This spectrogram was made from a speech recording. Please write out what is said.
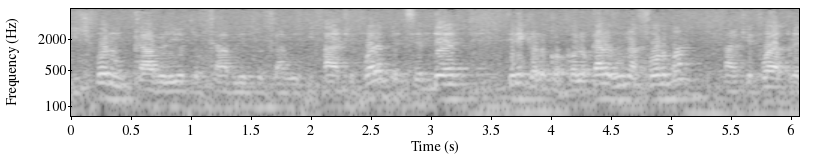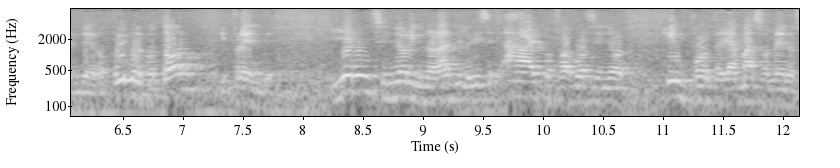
y pone un cable y otro cable y otro cable. Y para que pueda encender, tiene que colocarlo de una forma para que pueda prender. Oprime el botón y prende. Y llega un señor ignorante y le dice, ay, por favor, señor, ¿qué importa ya más o menos?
